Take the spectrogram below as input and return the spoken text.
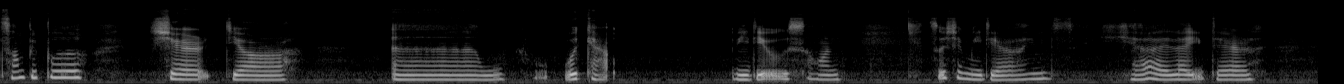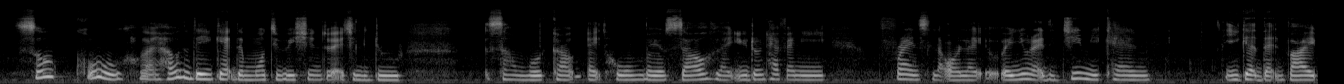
some people share their uh, workout videos on social media. And yeah I like they're so cool. Like how do they get the motivation to actually do some workout at home by yourself? Like you don't have any friends like or like when you're at the gym you can you get that vibe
